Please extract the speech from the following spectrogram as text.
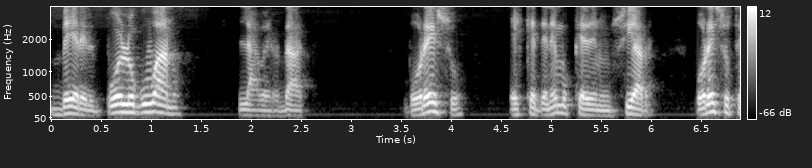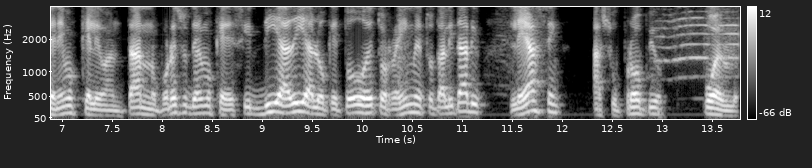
ver el pueblo cubano la verdad. Por eso es que tenemos que denunciar, por eso tenemos que levantarnos, por eso tenemos que decir día a día lo que todos estos regímenes totalitarios le hacen a su propio pueblo.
